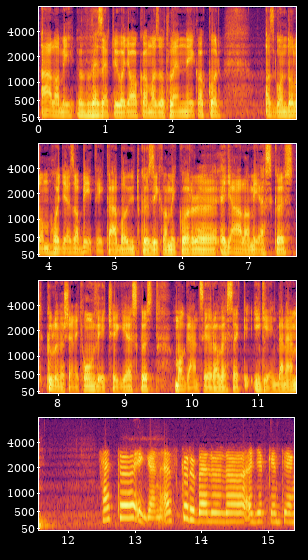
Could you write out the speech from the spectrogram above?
állami vezető vagy alkalmazott lennék, akkor azt gondolom, hogy ez a BTK-ba ütközik, amikor egy állami eszközt, különösen egy honvédségi eszközt magáncélra veszek igénybe, nem? Hát igen, ez körülbelül egyébként ilyen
